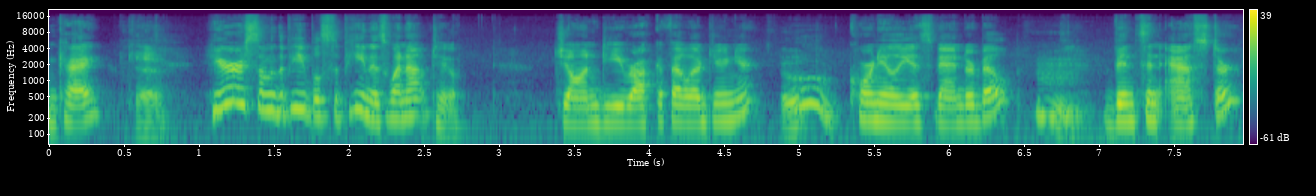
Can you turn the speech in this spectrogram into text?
Okay? Okay. Here are some of the people subpoenas went out to John D. Rockefeller Jr., Ooh. Cornelius Vanderbilt, Vincent Astor,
